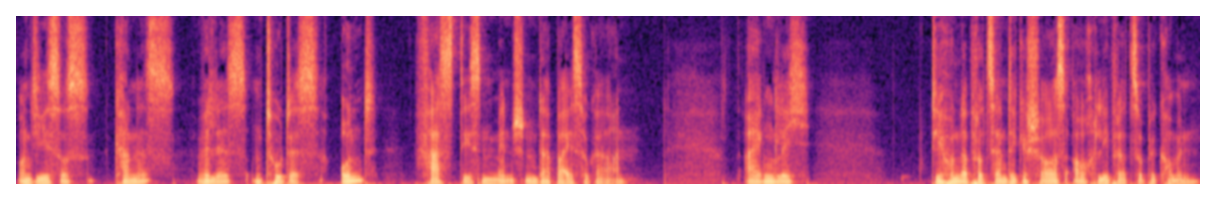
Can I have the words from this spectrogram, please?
Und Jesus kann es, will es und tut es und fasst diesen Menschen dabei sogar an. Eigentlich die hundertprozentige Chance, auch Lepra zu bekommen.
